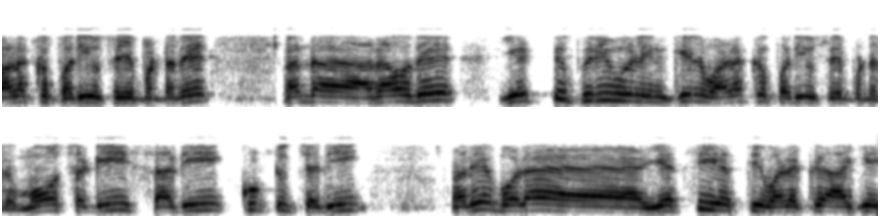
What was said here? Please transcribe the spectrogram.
வழக்கு பதிவு செய்யப்பட்டது. அந்த அதாவது எட்டு பிரிவுகளின் கீழ் வழக்கு பதிவு செய்யப்பட்டது. மோசடி சதி கூட்டுச்சதி அதே போல எஸ்சி எஸ்டி வழக்கு ஆகிய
